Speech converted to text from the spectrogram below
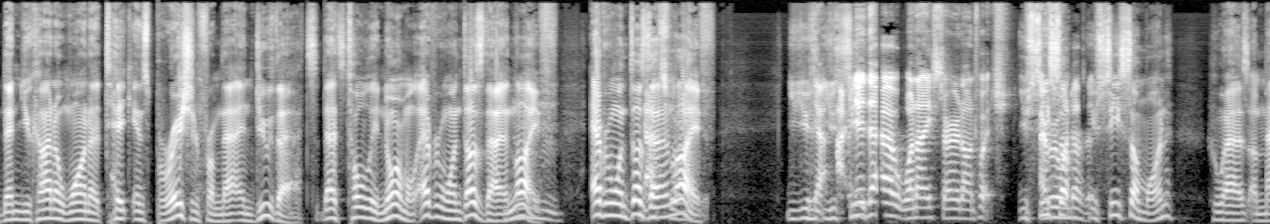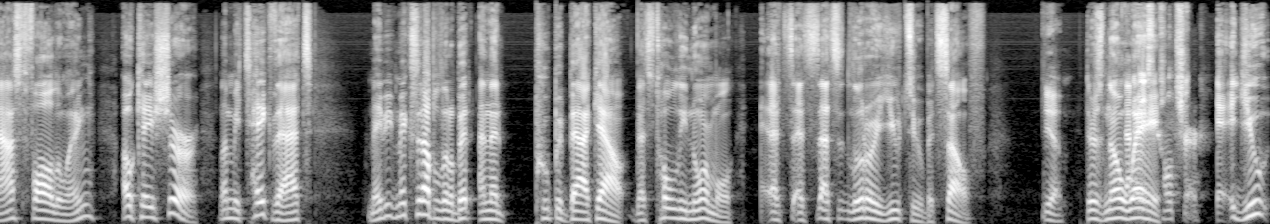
then you kind of want to take inspiration from that and do that. That's totally normal. Everyone does that in life. Mhm. Everyone does that in what I life. You you, Yeah, you I see did that when I started on Twitch. you see Everyone some, you see someone who has a massed following. Okay, sure. Let me take that, maybe mix it up a little bit, and then poop it back out. That's totally normal. That's that's that's literally YouTube itself. yeah, There's no That is way culture. Eh, you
